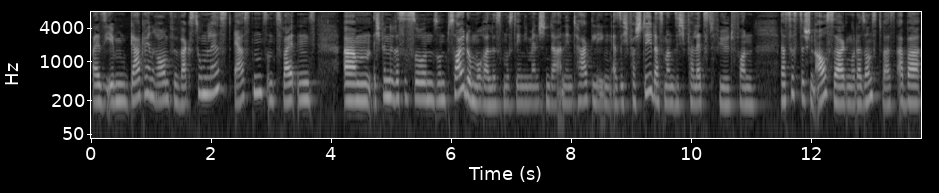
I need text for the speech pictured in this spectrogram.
weil sie eben gar keinen Raum für Wachstum lässt, erstens. Und zweitens, ähm, ich finde, das ist so ein, so ein Pseudomoralismus, den die Menschen da an den Tag legen. Also ich verstehe, dass man sich verletzt fühlt von rassistischen Aussagen oder sonst was, aber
